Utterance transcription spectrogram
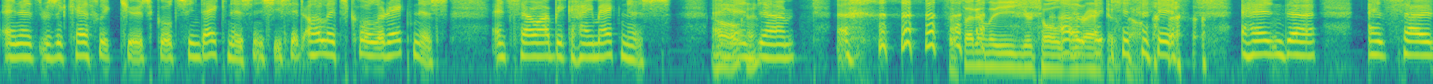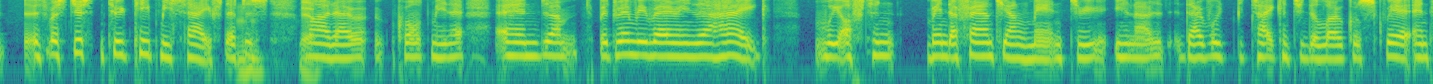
and it was a Catholic church called St. Agnes. And she said, Oh, let's call her Agnes. And so I became Agnes. Oh, okay. and um, So suddenly you're told you're Agnes now. and uh, and so it was just to keep me safe. That is Mm-hmm. Yeah. why they called me that. And um, but when we were in The Hague, we often. When they found young men to, you know, they would be taken to the local square and,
